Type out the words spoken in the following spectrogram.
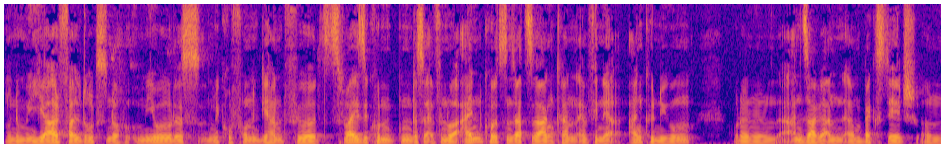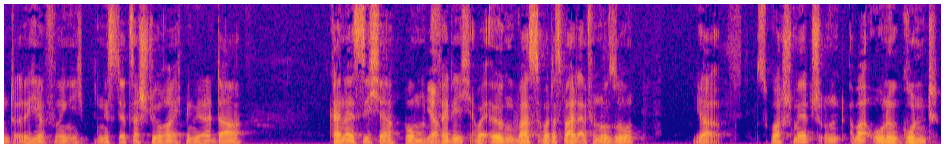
Und im Idealfall drückst du noch Mio das Mikrofon in die Hand für zwei Sekunden, dass er einfach nur einen kurzen Satz sagen kann, einfach eine Ankündigung oder eine Ansage an, am Backstage und äh, hier, ich bin jetzt der Zerstörer, ich bin wieder da. Keiner ist sicher, bumm, Ja. fertig. Aber irgendwas, aber das war halt einfach nur so, ja, Squash-Match und aber ohne Grund.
